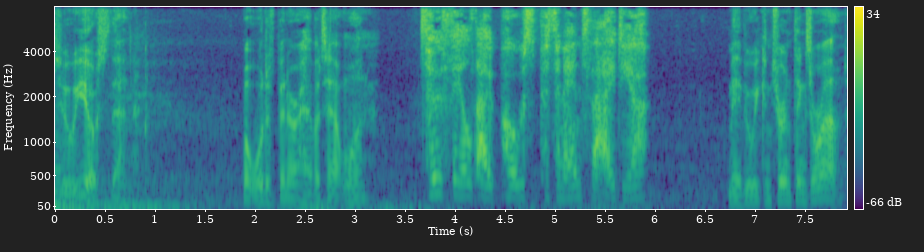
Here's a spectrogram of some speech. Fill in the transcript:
To Eos, then. What would have been our Habitat 1. Two failed outposts put an end to that idea. Maybe we can turn things around.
